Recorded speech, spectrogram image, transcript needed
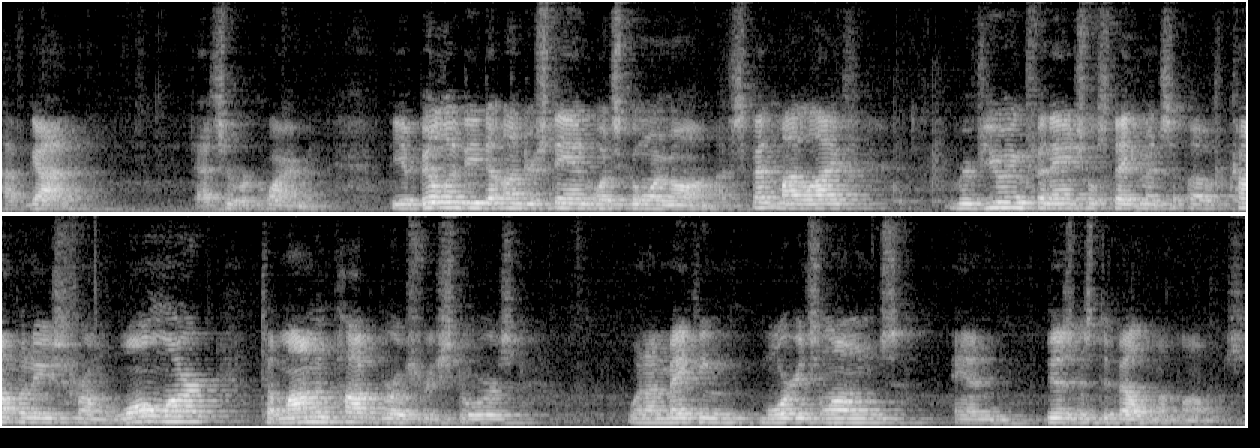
I've got it. That's a requirement. The ability to understand what's going on. I've spent my life reviewing financial statements of companies from Walmart to mom and pop grocery stores when I'm making mortgage loans and business development loans.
